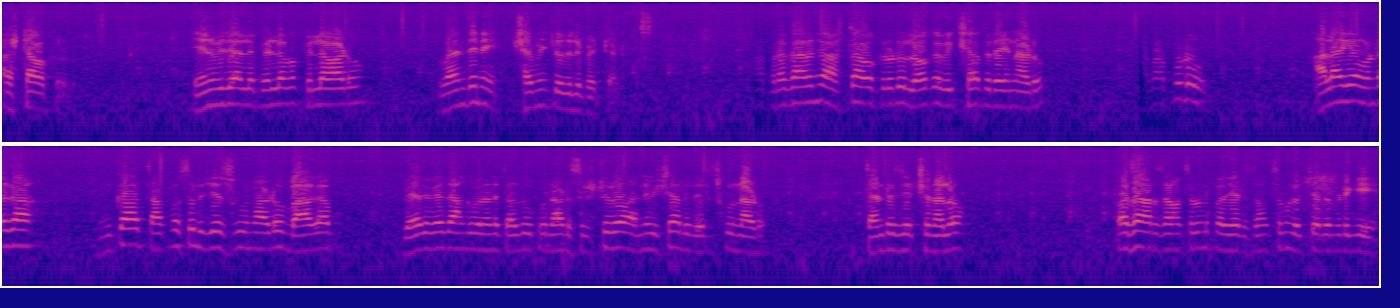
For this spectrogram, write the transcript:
అష్టావక్రుడు. ఎనిమిదేళ్ళ పిల్ల పిల్లవాడు వందిని క్షమించి వదిలిపెట్టాడు. ఆ ప్రకారంగా అష్టావక్రుడు లోక విఖ్యాతుడైనాడు. అప్పుడు అలాగే ఉండగా ఇంకా తపస్సులు చేసుకున్నాడు బాగా వేద వేదాంగములను చదువుకున్నాడు సృష్టిలో అన్ని విషయాలు తెలుసుకున్నాడు. తండ్రి శిక్షణలో పదహారు సంవత్సరం పదిహేడు సంవత్సరంలో వచ్చేటప్పటికి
